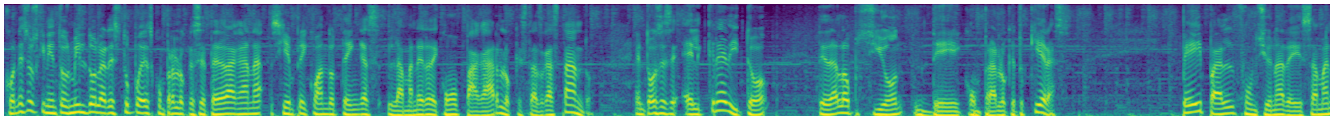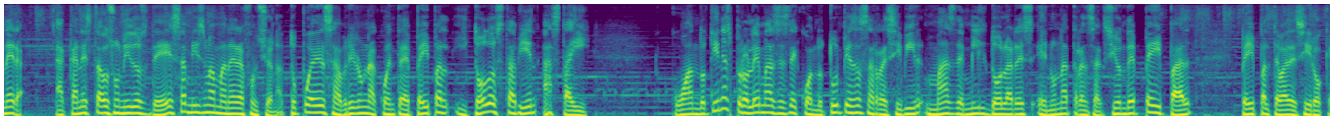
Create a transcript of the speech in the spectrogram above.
con esos 500 mil dólares tú puedes comprar lo que se te dé la gana siempre y cuando tengas la manera de cómo pagar lo que estás gastando. Entonces, el crédito te da la opción de comprar lo que tú quieras. PayPal funciona de esa manera. Acá en Estados Unidos de esa misma manera funciona. Tú puedes abrir una cuenta de PayPal y todo está bien hasta ahí. Cuando tienes problemas es de cuando tú empiezas a recibir más de mil dólares en una transacción de PayPal, PayPal te va a decir, ok,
